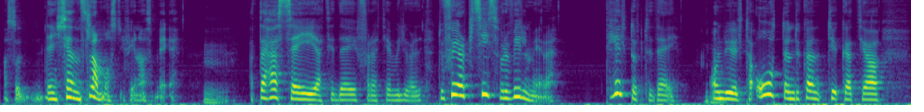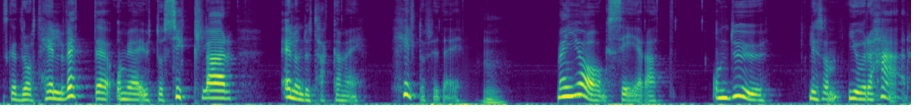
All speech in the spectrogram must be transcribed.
alltså den känslan måste finnas med. Mm. Att det här säger jag till dig för att jag vill göra det. Du får göra precis vad du vill med det. Det är helt upp till dig. Om du vill ta åt den, du kan tycka att jag ska dra åt helvete om jag är ute och cyklar. Eller om du tackar mig. Helt upp till dig. Mm. Men jag ser att om du liksom gör det här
